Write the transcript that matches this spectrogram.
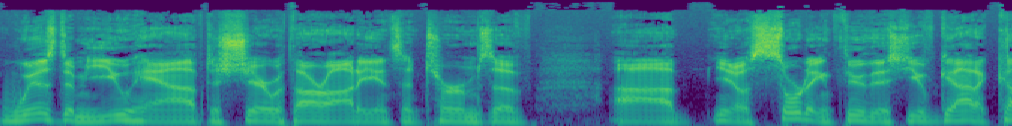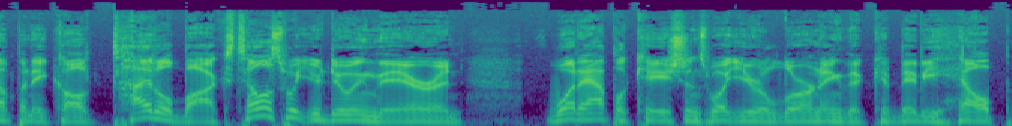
wisdom you have to share with our audience in terms of uh, you know sorting through this. You've got a company called Titlebox. Tell us what you're doing there and what applications, what you're learning that could maybe help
